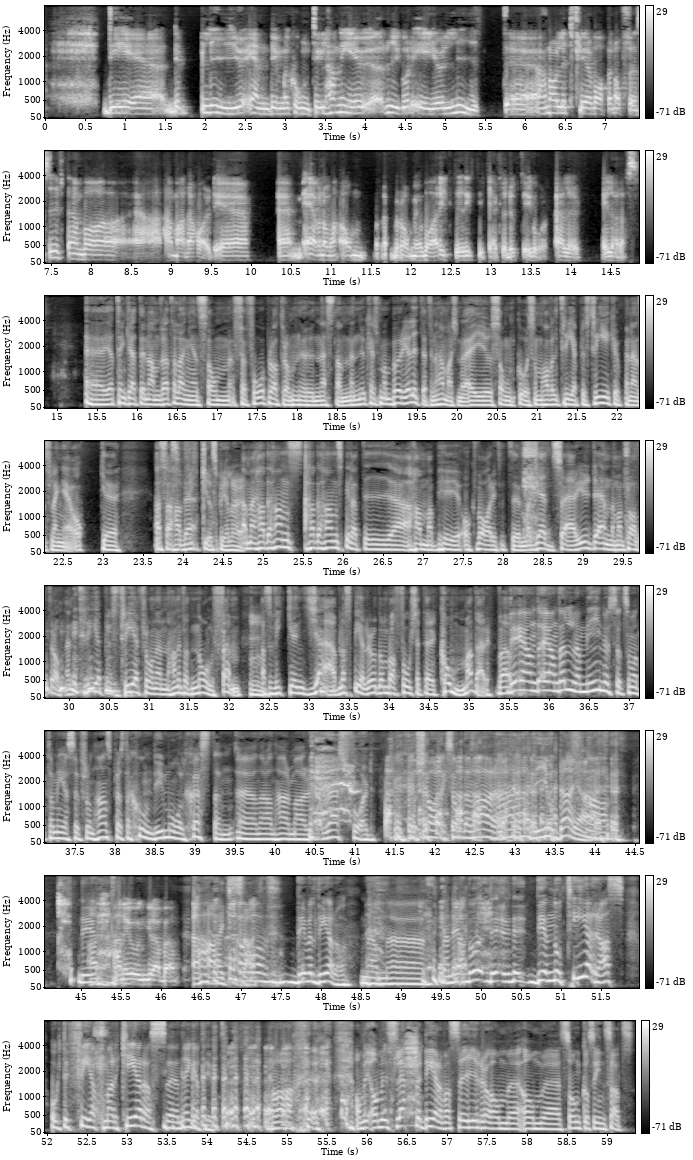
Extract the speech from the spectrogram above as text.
det, det blir ju en dimension till. Han är ju, Rygaard är ju lite... Han har lite fler vapen offensivt än vad eh, Amanda har. Det, ehm, även om, om Romeo var riktigt, riktigt jäkla duktig igår. Eller i lördags. Eh, Jag tänker att den andra talangen som för få pratar om nu nästan, men nu kanske man börjar lite för den här matchen, då, är ju Sonko som har väl 3 plus 3 i cupen än så länge. Och, eh, Alltså, alltså hade, vilken spelare! Ja, men hade, han, hade han spelat i uh, Hammarby och varit Majed så är det ju det enda man pratar om. Men 3 plus 3 från en... Han är född 05. Mm. Alltså vilken jävla spelare och de bara fortsätter komma där. Va? Det enda, enda lilla minuset som man tar med sig från hans prestation, det är ju målgesten eh, när han härmar Rashford. och kör liksom den här. Ah, det gjorde han ja. ja. Det, han är ung grabben. Ah, exakt. Ja, det är väl det då. Men, uh, men det, ändå, det, det, noteras och det fetmarkeras uh, negativt. om, vi, om vi släpper det, då, vad säger du om, om uh, Sonkos insats?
